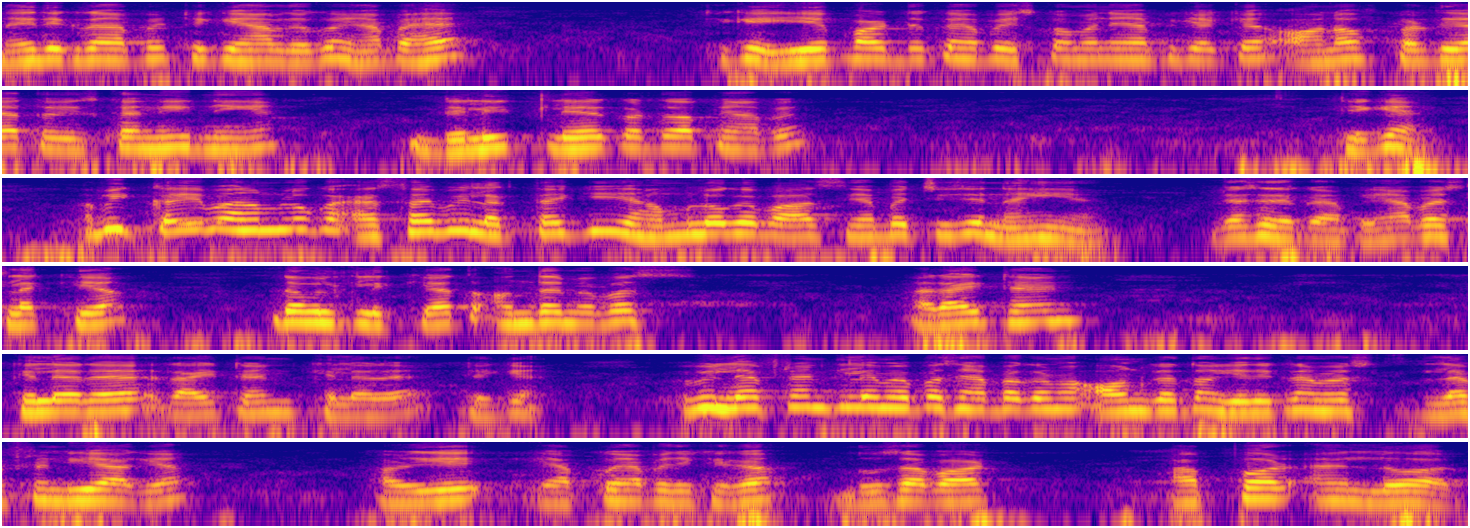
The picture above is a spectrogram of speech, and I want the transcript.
नहीं दिख रहा है यहाँ पे ठीक है यहाँ पे देखो यहाँ पे है ठीक है ये पार्ट देखो यहाँ पे इसको मैंने यहाँ पे क्या किया ऑन ऑफ़ कर दिया तो इसका नीड नहीं है। डिलीट क्लियर कर दो आप यहाँ पे। ठीक है? अभी कई बार हम लोग को ऐसा भी लगता है कि हम लोग के पास यहाँ पे चीज़ें नहीं है। जैसे देखो यहाँ पे यहाँ पे सिलेक्ट किया डबल क्लिक किया तो अंदर में बस राइट हैंड क्लियर है राइट हैंड क्लियर है ठीक है? अभी लेफ़्ट हैंड के लिए मेरे पास यहाँ पे अगर मैं ऑन करता हूँ ये दिख रहा है मेरे लेफ़्ट हैंड ये आ गया। और ये, ये आपको यहाँ पे दिखेगा दूसरा part upper and lower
